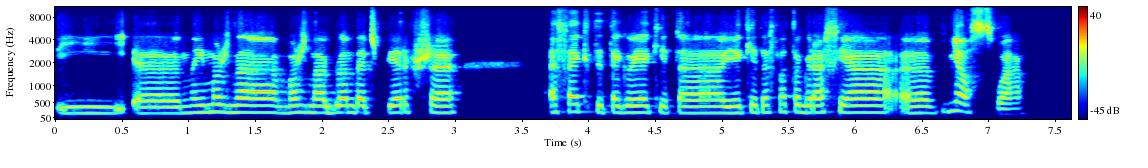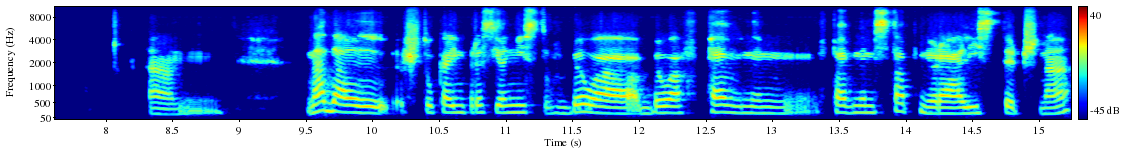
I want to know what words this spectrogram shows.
i, e, no i można, można oglądać pierwsze efekty tego, jakie ta, jakie ta fotografia e, wniosła. Nadal sztuka impresjonistów była, była w, pewnym, w pewnym stopniu realistyczna,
